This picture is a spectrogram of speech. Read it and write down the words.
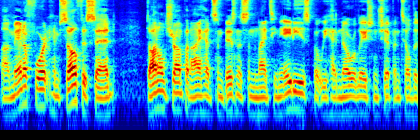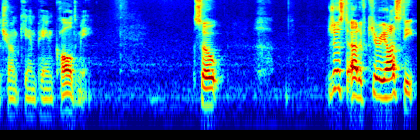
Uh, Manafort himself has said, Donald Trump and I had some business in the 1980s, but we had no relationship until the Trump campaign called me. So, just out of curiosity,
